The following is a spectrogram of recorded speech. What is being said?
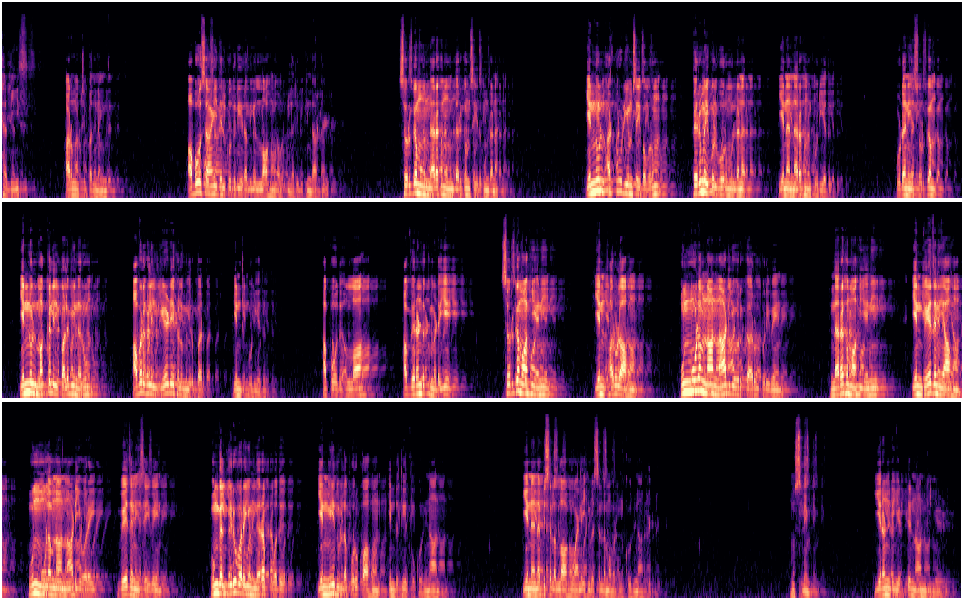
ஹதீஸ் அறுநூற்றி பதினைந்து. அபோ சாயிதல் குதிரி ரதி அல்லாஹும் அவர்கள் அறிவிக்கின்றார்கள். சொர்க்கமும் நரகமும் தர்க்கம் செய்து கொண்டன. என்னுள் அட்டூழியம் செய்பவரும் பெருமை கொள்வோரும் உள்ளனர் என நரகம் கூறியது. உடனே சொர்க்கம் என்னுள் மக்களில் பலவீனரும் அவர்களில் ஏழைகளும் இருப்பர் என்று கூறியது. அப்போது அல்லாஹ் அவ்விரண்டுக்கும் இடையே சொர்க்கமாகிய நீ என் அருளாகும். உன் மூலம் நான் நாடியோருக்கு அருள் புரிவேன். நரகமாகிய நீ என் வேதனையாகும். உன் மூலம் நான் நாடியோரை வேதனை செய்வேன். உங்கள் இருவரையும் நிரப்புவது என் மீதுள்ள பொறுப்பாகும் என்று தீர்ப்பு கூறினான். என நபிசல்லாஹூ அலஹி வசல்லம் அவர்கள் கூறினார்கள். முஸ்லிம் இரண்டு எட்டு நான்கு ஏழு.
